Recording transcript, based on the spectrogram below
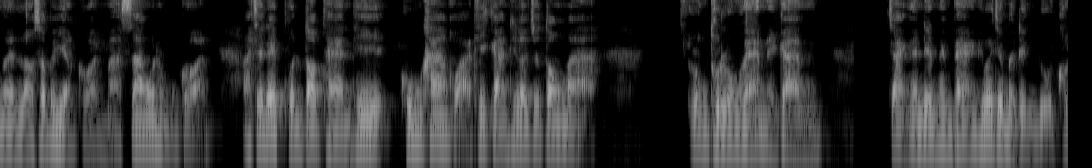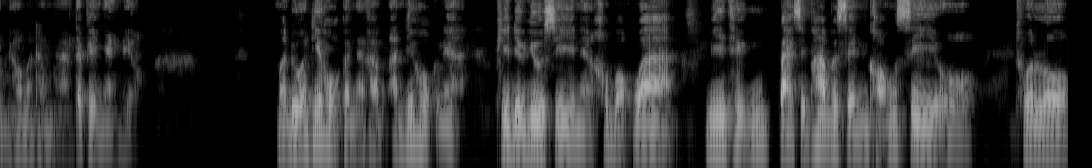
เงินเราทรัพยากรมาสร้างวัฒนธรรมองค์กรอาจจะได้ผลตอบแทนที่คุ้มค่ากว่าที่การที่เราจะต้องมา ลงทุนลงแรงในการจ่ายเงินเดือนแพงๆที่ว่าจะมาดึงดูดคนเข้ามาทำงาน แต่เพียงอย่างเดียว มาดูอันที่ 6 กันนะครับ อันที่ 6 เนี่ย PwC เนี่ยเขาบอกว่ามีถึง 85%ของ CEO ทั่วโลก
